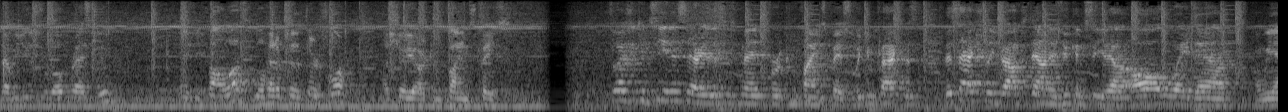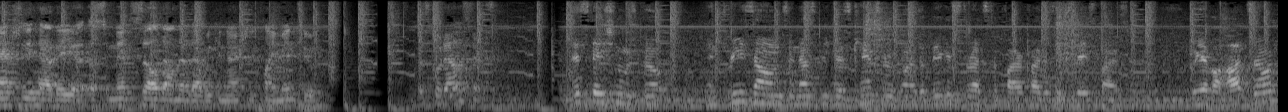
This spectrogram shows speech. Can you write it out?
that we use for rope rescue. And if you follow us, we'll head up to the third floor. I'll show you our confined space. So as you can see in this area, this is meant for confined space. So we can practice. This actually drops down, as you can see, down all the way down. And we actually have a, a cement cell down there that we can actually climb into. Let's go downstairs. This station was built in three zones, and that's because cancer is one of the biggest threats to firefighters in today's fire service. We have a hot zone,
